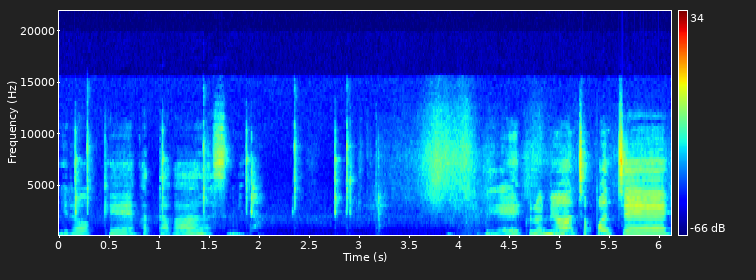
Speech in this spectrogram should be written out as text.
이렇게 갖다가 놨습니다. 네, 그러면 첫 번째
